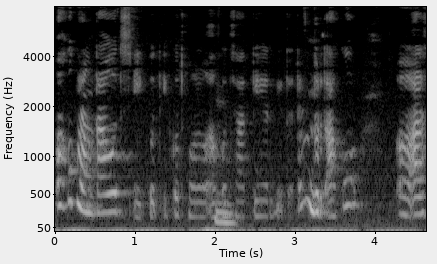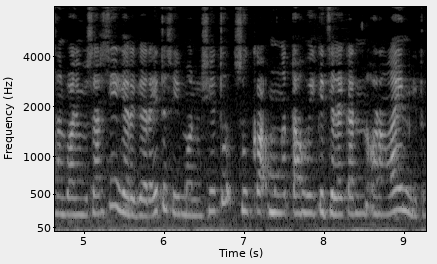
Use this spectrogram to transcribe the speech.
oh aku kurang tahu terus ikut-ikut follow akun satir gitu. Tapi menurut aku eh, alasan paling besar sih gara-gara itu sih manusia tuh suka mengetahui kejelekan orang lain gitu.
